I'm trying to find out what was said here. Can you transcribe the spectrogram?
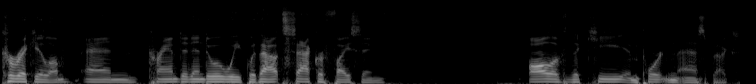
curriculum and crammed it into a week without sacrificing all of the key important aspects.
